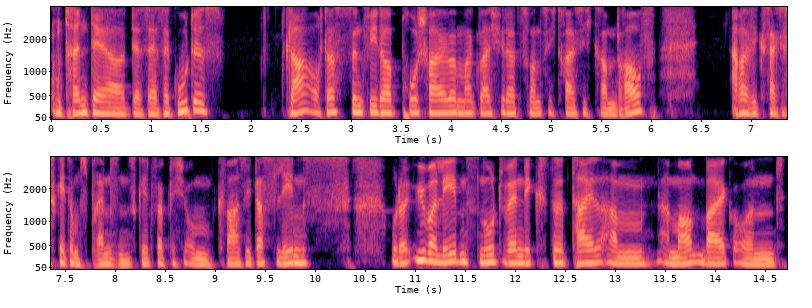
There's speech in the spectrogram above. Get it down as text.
ein Trend, der, der sehr, sehr gut ist. Klar, auch das sind wieder pro Scheibe mal gleich wieder 20, 30 Gramm drauf. Aber wie gesagt, es geht ums Bremsen. Es geht wirklich um quasi das Lebens- oder überlebensnotwendigste Teil am, am Mountainbike. Und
